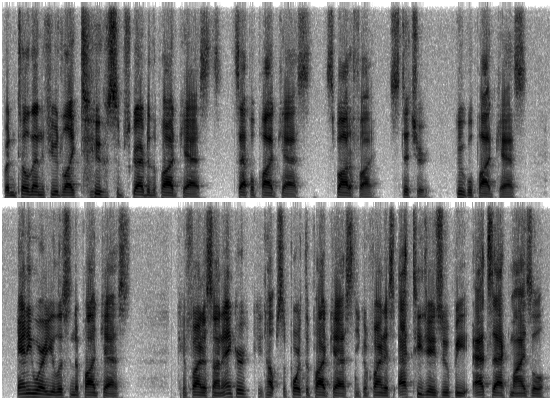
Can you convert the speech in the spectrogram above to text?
But until then, if you'd like to subscribe to the podcast, it's Apple Podcasts, Spotify, Stitcher, Google Podcasts, anywhere you listen to podcasts. You can find us on Anchor. You can help support the podcast. You can find us at TJ Zuppe, at Zack Meisel,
